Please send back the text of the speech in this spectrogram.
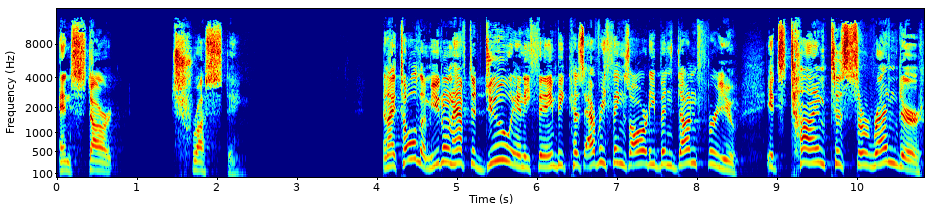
and start trusting. And I told him, you don't have to do anything because everything's already been done for you. It's time to surrender.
